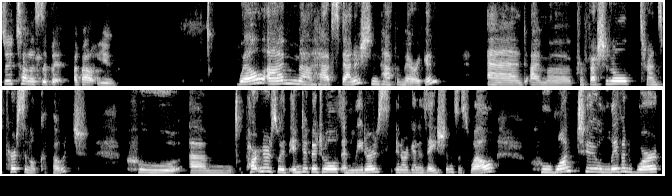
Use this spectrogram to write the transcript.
do tell us a bit about you. Well, I'm uh, half Spanish and half American, and I'm a professional transpersonal coach who um, partners with individuals and leaders in organizations as well who want to live and work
